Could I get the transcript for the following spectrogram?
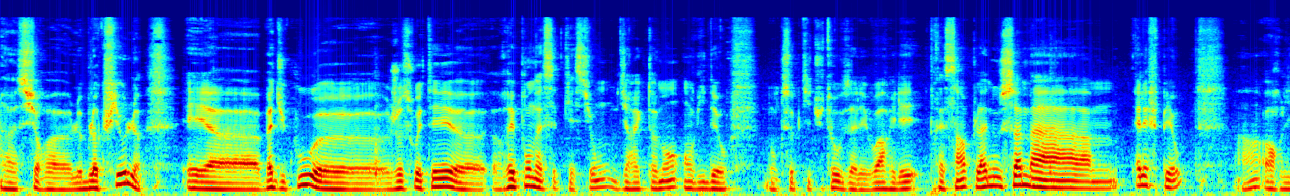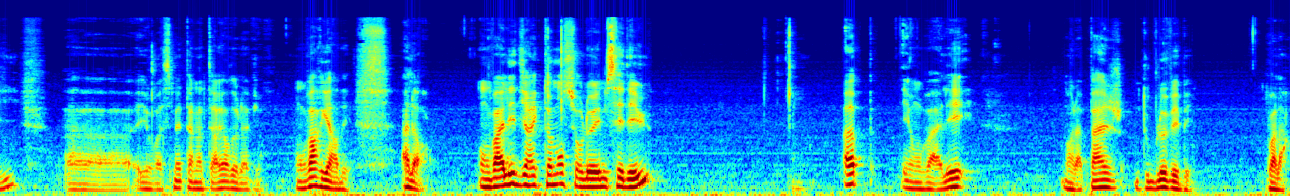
Euh, sur euh, le bloc fuel. Et euh, bah du coup je souhaitais répondre à cette question directement en vidéo. Donc ce petit tuto vous allez voir il est très simple. Là nous sommes à LFPO hein, Orly. Et on va se mettre à l'intérieur de l'avion. On va regarder. Alors on va aller directement sur le MCDU hop et on va aller dans la page WB voilà.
